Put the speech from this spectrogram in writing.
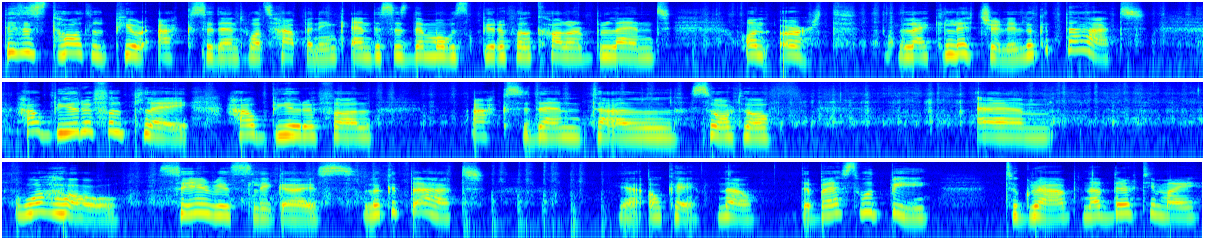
This is total pure accident what's happening and this is the most beautiful color blend on earth. Like literally look at that. How beautiful play how beautiful accidental sort of um whoa seriously guys. Look at that. Yeah okay. Now the best would be to grab not dirty my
